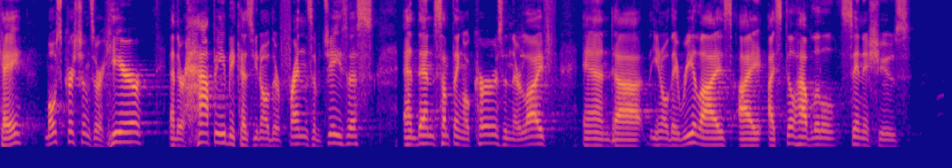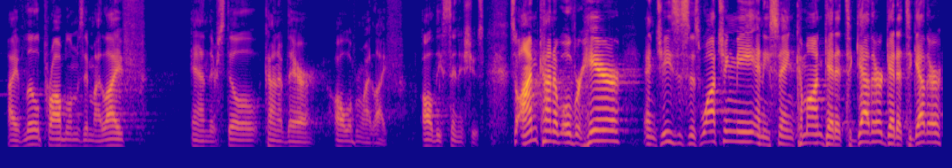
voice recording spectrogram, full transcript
okay? Most Christians are here and they're happy because, you know, they're friends of Jesus, and then something occurs in their life and uh, you know they realize I, I still have little sin issues i have little problems in my life and they're still kind of there all over my life all these sin issues so i'm kind of over here and jesus is watching me and he's saying come on get it together get it together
